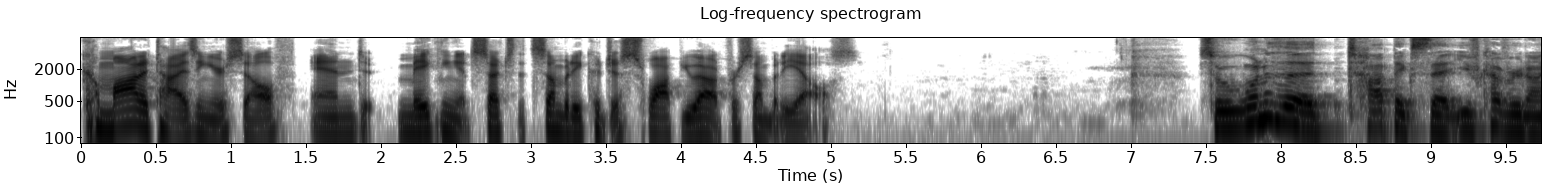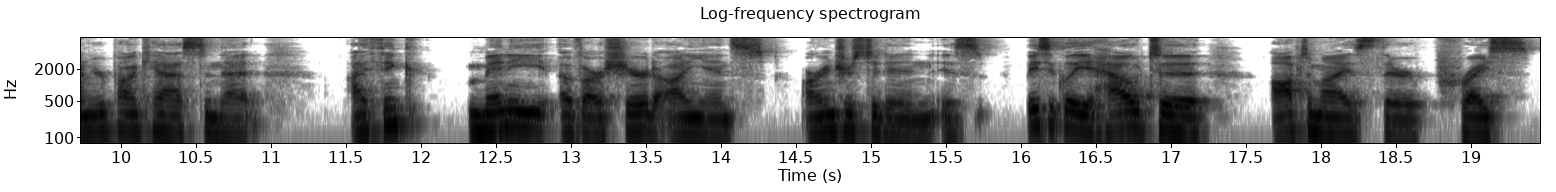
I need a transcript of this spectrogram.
commoditizing yourself and making it such that somebody could just swap you out for somebody else. So, one of the topics that you've covered on your podcast and that I think many of our shared audience are interested in is basically how to optimize their price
